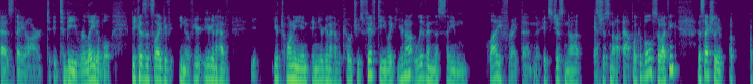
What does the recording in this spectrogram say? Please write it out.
as they are to, to be relatable because it's like if you know if you're you're gonna have you're 20 and, and you're gonna have a coach who's 50 like you're not living the same life right then it's just not. It's just not applicable. So i think that's actually a, a,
